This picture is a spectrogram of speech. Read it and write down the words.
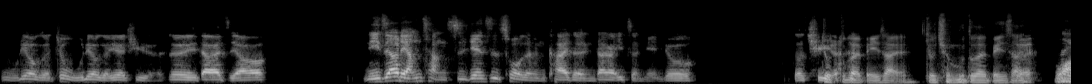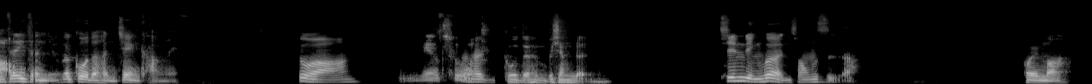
五六个，就五六个月去了，所以大概只要你只要两场时间是错的很开的，你大概一整年就都去了就都。在杯赛，就全部都在杯赛。那哇这一整年会过得很健康哎。对啊，没有错。会过得很不像人。心灵会很充实的。会吗？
